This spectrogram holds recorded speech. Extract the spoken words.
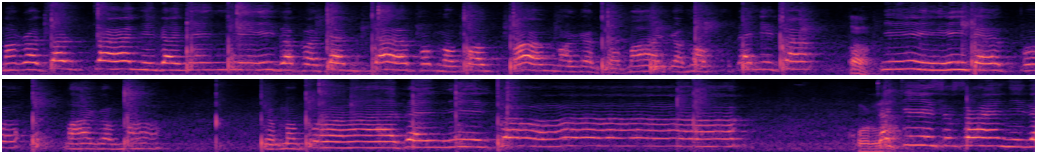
മകതത്ത നിതനീത പദത്ത പമപപ്പ മകത മാഗമ തനിത നീതപ്പ മകമ ഗമപാദനിത സനിത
